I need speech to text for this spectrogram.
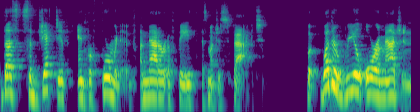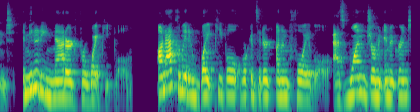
thus subjective and performative, a matter of faith as much as fact. But whether real or imagined, immunity mattered for white people. Unacclimated white people were considered unemployable, as one German immigrant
